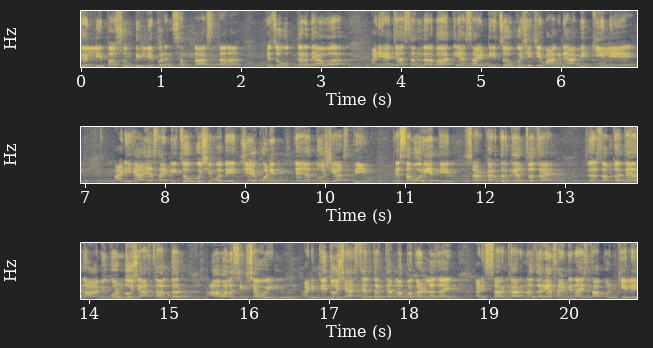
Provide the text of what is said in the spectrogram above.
गल्लीपासून दिल्लीपर्यंत सत्ता असताना. याचं उत्तर द्यावं आणि ह्याच्या संदर्भात एस आय टी चौकशीची मागणी आम्ही केली आहे. आणि ह्या एस आय टी चौकशीमध्ये जे कोणी त्याच्यात दोषी असतील ते समोर येतील. सरकार तर त्यांचंच आहे. जर समजा त्याच्यात आम्ही कोण दोषी असाल तर आम्हाला शिक्षा होईल. आणि ती दोषी असतील तर त्यांना पकडलं जाईल. आणि सरकारनं जर यासाठी नाही स्थापन केली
